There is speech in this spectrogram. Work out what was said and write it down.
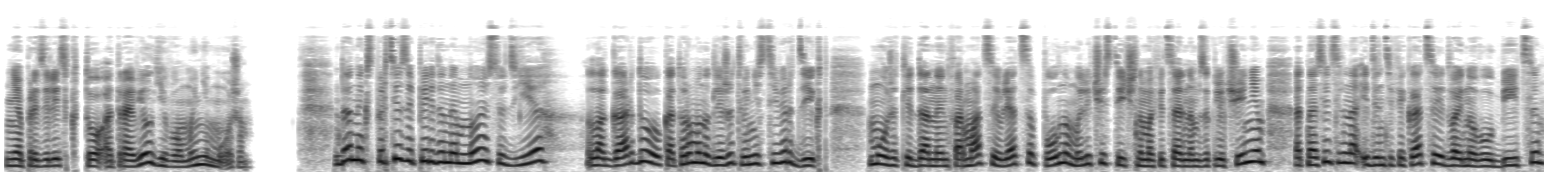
не определить, кто отравил его, мы не можем. Данные экспертизы переданы мною судье Лагарду, которому надлежит вынести вердикт, может ли данная информация являться полным или частичным официальным заключением относительно идентификации двойного убийцы,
